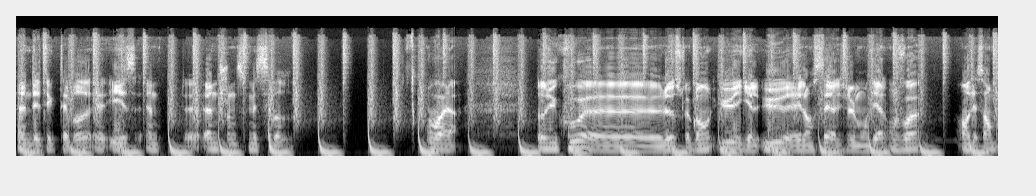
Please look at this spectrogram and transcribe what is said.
Undetectable is untransmissible. Voilà. Donc du coup, euh, le slogan U égale U est lancé à l'échelle mondiale. On le voit en décembre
